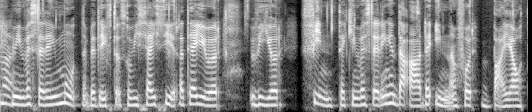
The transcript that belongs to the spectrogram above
Nei. Vi investerer i modne bedrifter. Så hvis jeg sier at jeg gjør, vi gjør fintech-investeringer, da er det innenfor buyout.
